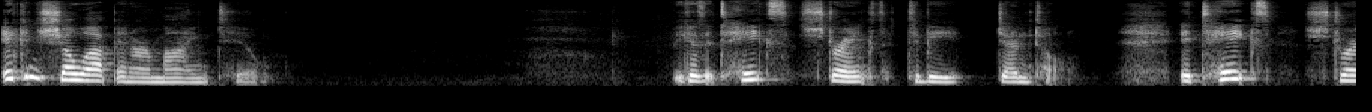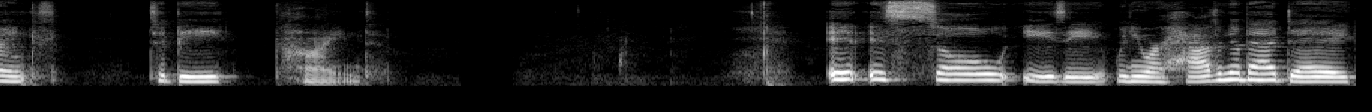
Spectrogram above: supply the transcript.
it can show up in our mind too. Because it takes strength to be gentle, it takes strength to be kind. It is so easy when you are having a bad day,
